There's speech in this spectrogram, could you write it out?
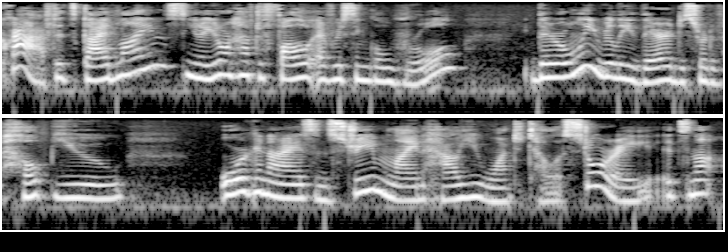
craft. It's guidelines. You know, you don't have to follow every single rule. They're only really there to sort of help you organize and streamline how you want to tell a story. It's not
